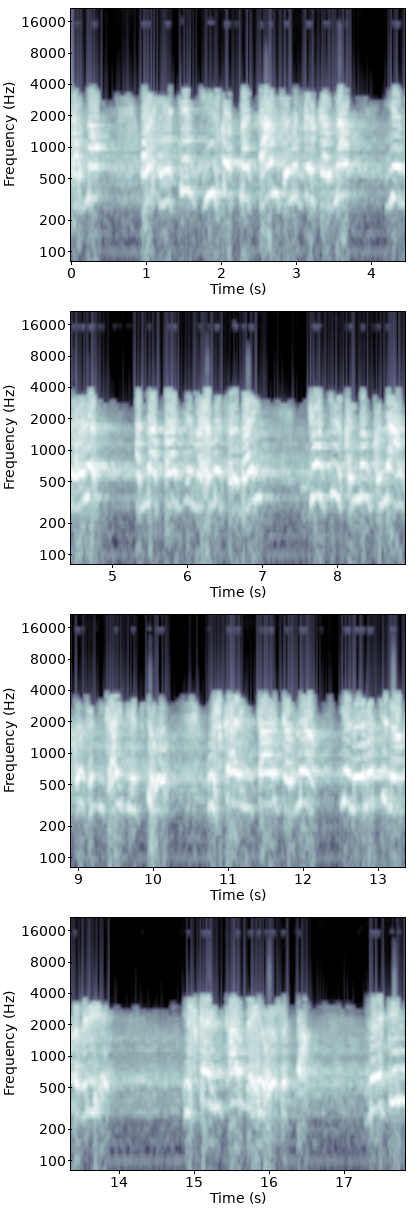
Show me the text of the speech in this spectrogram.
کرنا۔ اور ایک ایک چیز کو اپنا کام سمجھ کر کرنا، یہ دولت اللہ پاک نے محمد فرمائی، جو چیز کھلم کھلا آنکھوں سے دکھائی دیتی ہو، اس کا انکار کرنا یہ نعمت کی ناقدری ہے۔ اس کا انکار نہیں ہو سکتا۔ لیکن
